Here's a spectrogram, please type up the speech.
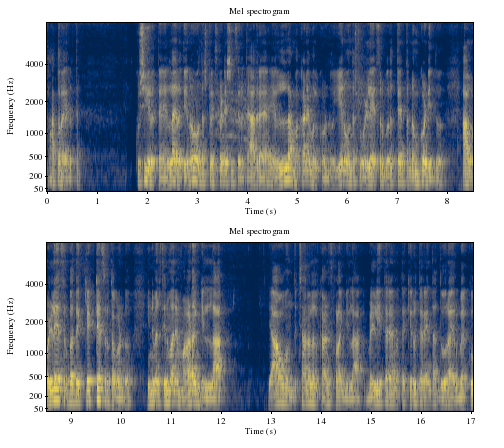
ಕಾತುರ ಇರುತ್ತೆ. ಖುಷಿ ಇರುತ್ತೆ, ಎಲ್ಲ ಇರುತ್ತೆ. ಏನೋ ಒಂದಷ್ಟು ಎಕ್ಸ್ಪೆಕ್ಟೇಷನ್ಸ್ ಇರುತ್ತೆ. ಆದರೆ ಎಲ್ಲ ಮಕ್ಕಡೆ ಮಲ್ಕೊಂಡು ಏನೋ ಒಂದಷ್ಟು ಒಳ್ಳೆ ಹೆಸರು ಬರುತ್ತೆ ಅಂತ ನಂಬ್ಕೊಂಡಿದ್ದು, ಆ ಒಳ್ಳೆ ಹೆಸರು ಬರದೆ ಕೆಟ್ಟ ಹೆಸರು ತಗೊಂಡು, ಇನ್ಮೇಲೆ ಸಿನಿಮಾನೇ ಮಾಡೋಂಗಿಲ್ಲ. ಯಾವ ಒಂದು ಚಾನಲಲ್ಲಿ ಕಾಣಿಸ್ಕೊಳಂಗಿಲ್ಲ, ಬೆಳ್ಳಿ ತೆರೆ ಮತ್ತು ಕಿರುತೆರೆಯಿಂದ ದೂರ ಇರಬೇಕು,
